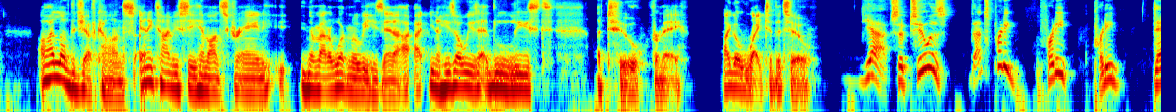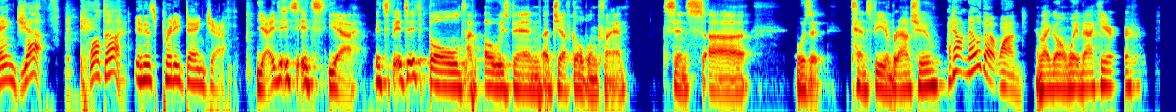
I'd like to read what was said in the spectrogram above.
Oh, I love the Jeff Cons. Anytime you see him on screen, no matter what movie he's in, I, I, you know, he's always at least a two for me. I go right to the two. Yeah. So two is that's pretty, pretty, pretty dang Jeff. Well done. It is pretty dang Jeff. Yeah, it, it's it's yeah, it's it's it's bold. I've always been a Jeff Goldblum fan since uh, what was it, Ten Speed and Brown Shoe? I don't know that one. Am I going way back here?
